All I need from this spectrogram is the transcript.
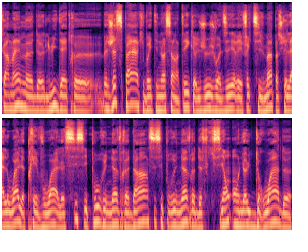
quand même de lui d'être. Euh, ben, j'espère qu'il va être innocenté, que le juge va dire effectivement, parce que la loi le prévoit. Là, si c'est pour une œuvre d'art, si c'est pour une œuvre de fiction, on a le droit de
